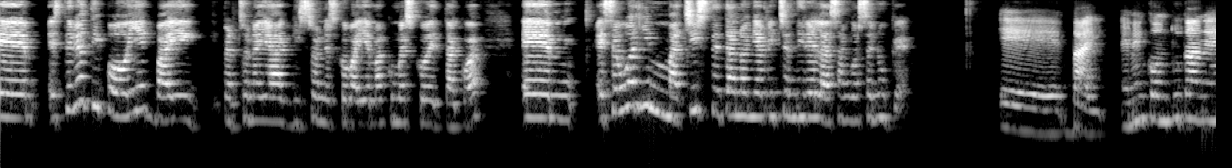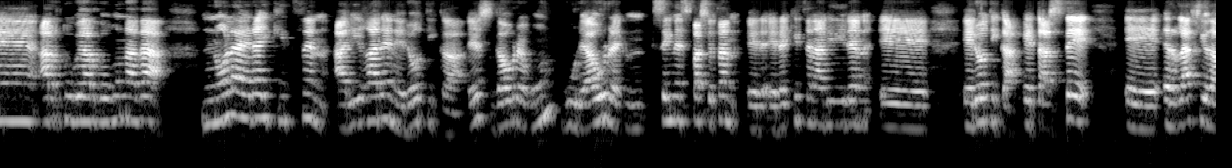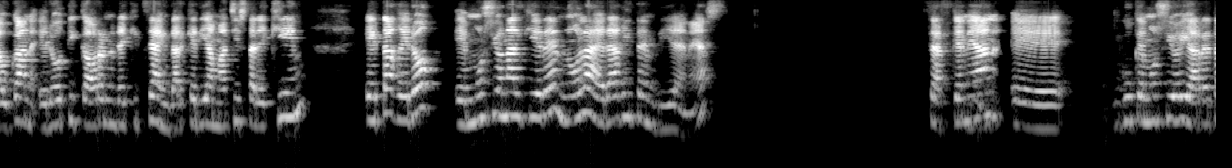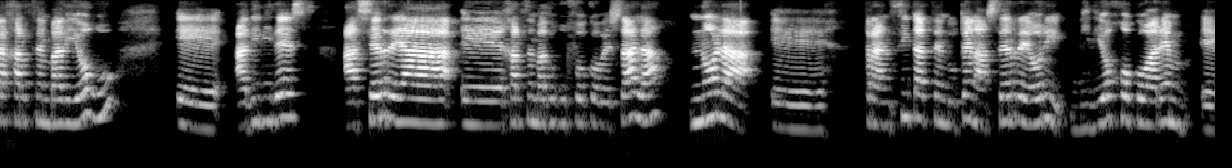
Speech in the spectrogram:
estereotipo horiek bai pertsonaia gizonezko bai emakumezkoetakoak, e, ez eguerri matxistetan oinarritzen direla esango zenuke? E, bai, hemen kontutan e, hartu behar duguna da, nola eraikitzen ari garen erotika, ez? Gaur egun, gure aurrek zein espazioetan er, eraikitzen ari diren e, erotika, eta ze e, erlazio daukan erotika horren eraikitzea indarkeria matxistarekin, eta gero emozionalki ere nola eragiten dien, ez? Ze azkenean, e, guk emozioi harreta jartzen badiogu, e, adibidez, aserrea e, jartzen badugu foko bezala, nola e, transitatzen duten aserre hori bideojokoaren e,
